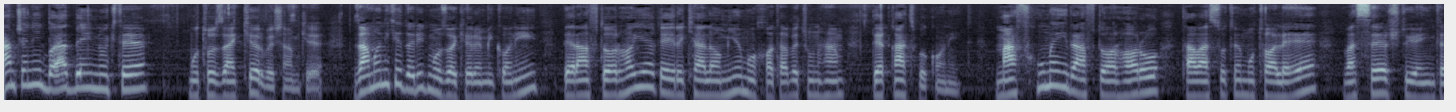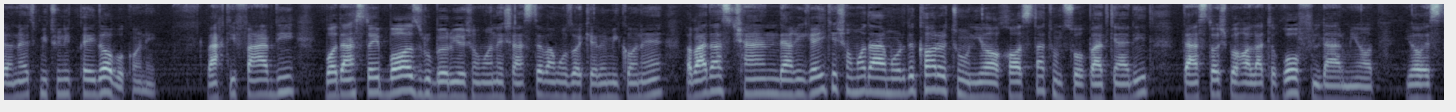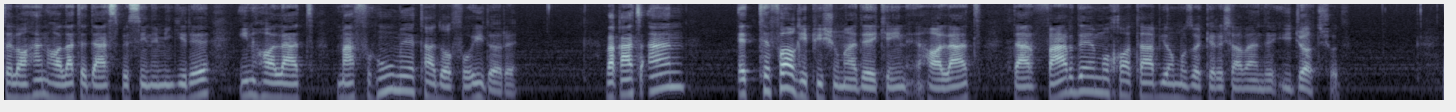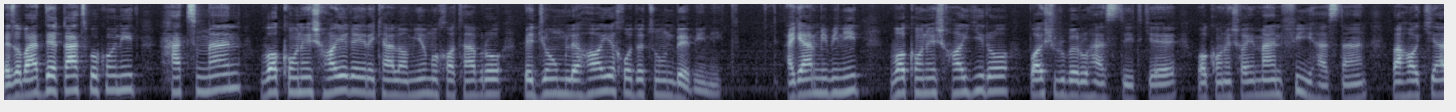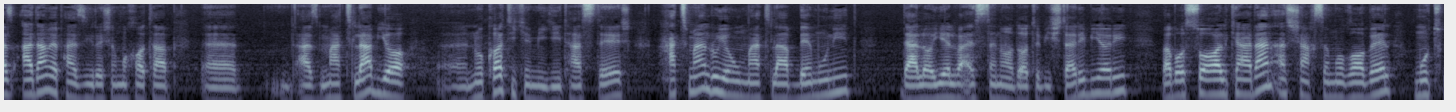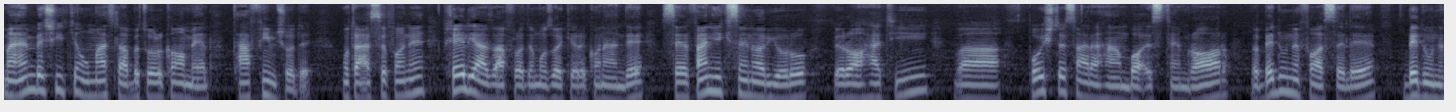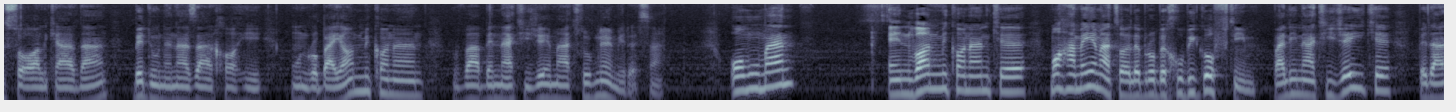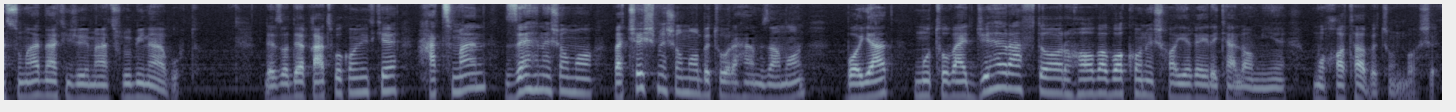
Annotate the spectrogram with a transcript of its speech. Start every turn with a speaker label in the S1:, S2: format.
S1: همچنین باید به این نکته متذکر بشم که زمانی که دارید مذاکره می‌کنید به رفتارهای غیر کلامی مخاطبتون هم دقت بکنید. مفهوم این رفتارها رو توسط مطالعه و سرچ توی اینترنت می‌تونید پیدا بکنید. وقتی فردی با دستای باز روبروی شما نشسته و مذاکره می‌کنه و بعد از چند دقیقه ای که شما در مورد کارتون یا خواستتون صحبت کردید دستاش به حالت قفل در میاد یا اصطلاحا حالت دست به سینه می‌گیره این حالت مفهوم تدافعی داره. و قطعا اتفاقی پیش اومده که این حالت در فرد مخاطب یا مذاکره شونده ایجاد شد لذا باید دقت بکنید حتما واکنش های غیر کلامی مخاطب رو به جمله های خودتون ببینید. اگر می‌بینید واکنش هایی رو باش روبرو هستید که واکنش های منفی هستند و حاکی از عدم پذیرش مخاطب از مطلب یا نکاتی که میگید هستش حتما روی اون مطلب بمونید دلایل و استنادات بیشتری بیارید و با سوال کردن از شخص مقابل مطمئن بشید که اون مطلب به طور کامل تفهیم شده. متاسفانه خیلی از افراد مذاکره کننده صرفا یک سناریو رو به راحتی و پشت سر هم با استمرار و بدون فاصله بدون سوال کردن بدون نظرخواهی اون رو بیان می‌کنن و به نتیجه مطلوب نمی‌رسن. عموما عنوان می‌کنن که ما همه مطالب رو به خوبی گفتیم ولی نتیجه ای که به دست اومد نتیجه مطلوبی نبود. لذا دقت بکنید که حتما ذهن شما و چشم شما به طور همزمان باید متوجه رفتارها و واکنش های غیر کلامی مخاطبتون باشه.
